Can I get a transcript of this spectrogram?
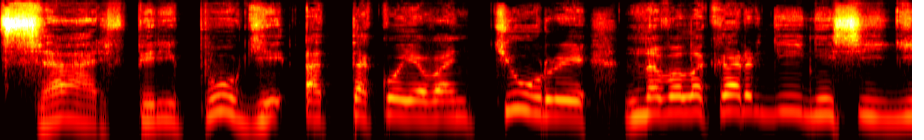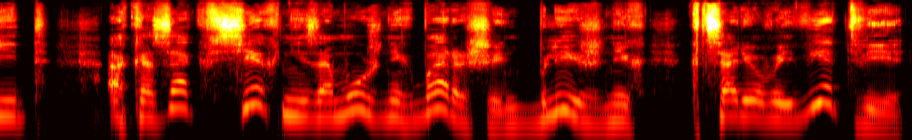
Царь в перепуге от такой авантюры на волокордине сидит, а казак всех незамужних барышень, ближних к царевой ветви,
